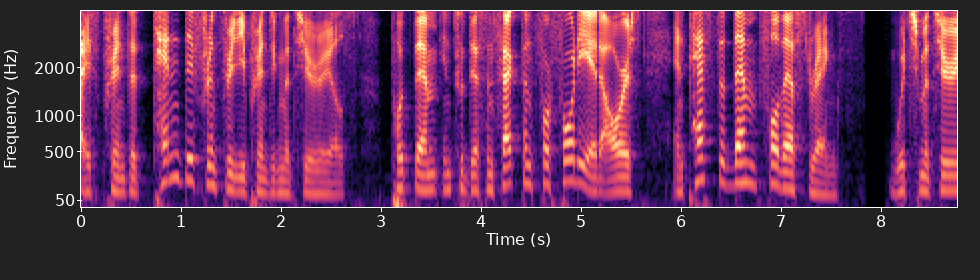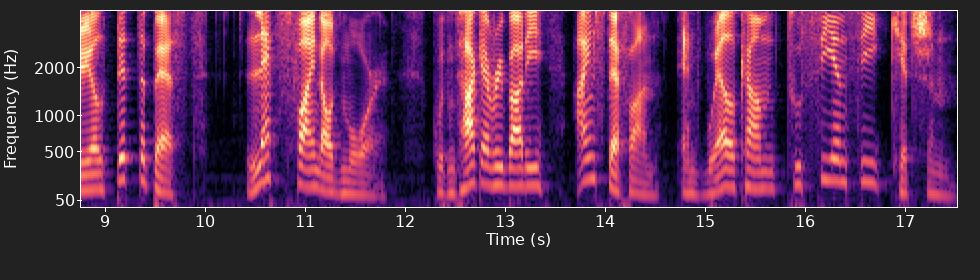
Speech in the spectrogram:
I've printed 10 different 3D printing materials, put them into disinfectant for 48 hours and tested them for their strength. Which material did the best? Let's find out more. Guten Tag everybody, I'm Stefan and welcome to CNC Kitchen.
